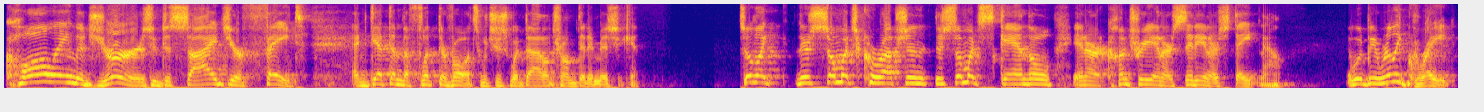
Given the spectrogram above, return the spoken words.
calling the jurors who decide your fate and get them to flip their votes, which is what Donald Trump did in Michigan. So, like, there's so much corruption, there's so much scandal in our country, in our city, in our state now. It would be really great.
